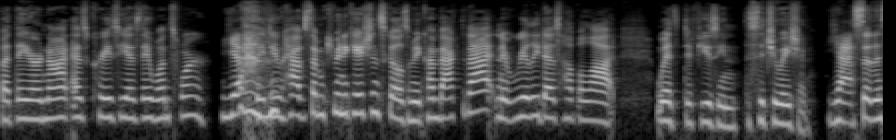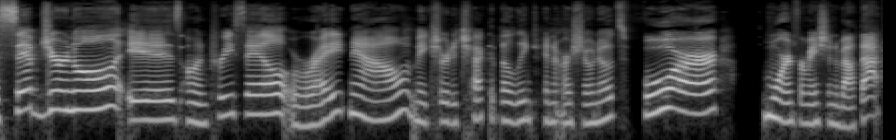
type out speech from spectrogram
but they are not as crazy as they once were. Yeah. They do have some communication skills and we come back to that and it really does help a lot with diffusing the situation. Yeah, so the Sib Journal is on pre sale right now. Make sure to check the link in our show notes for more information about that.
